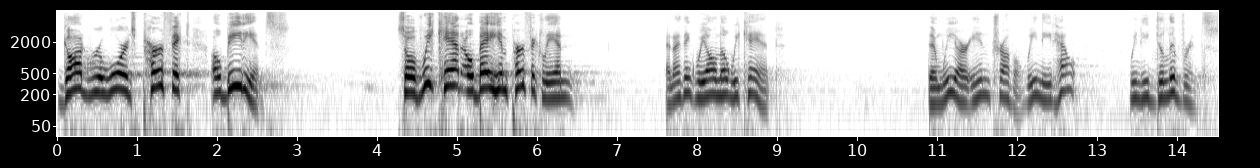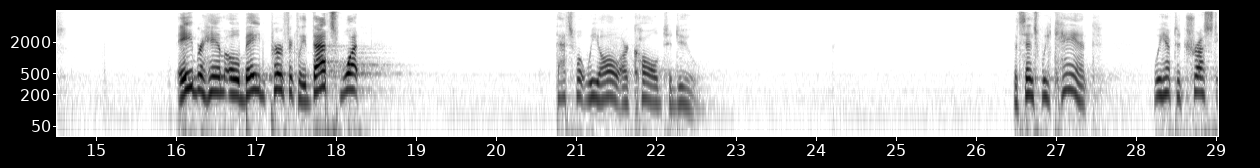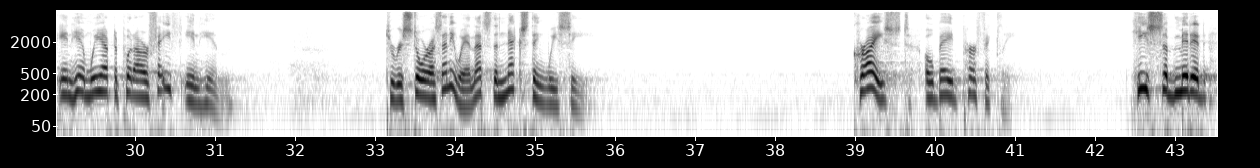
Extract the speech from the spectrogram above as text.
God rewards perfect obedience. So if we can't obey him perfectly, and, and I think we all know we can't, then we are in trouble. We need help. We need deliverance. Abraham obeyed perfectly. That's what that's what we all are called to do. But since we can't, we have to trust in him. We have to put our faith in him to restore us anyway. And that's the next thing we see. Christ obeyed perfectly. He submitted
